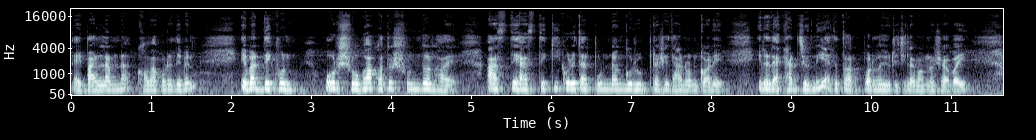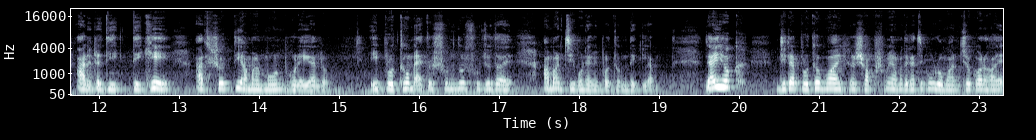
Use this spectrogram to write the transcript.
তাই পারলাম না, ক্ষমা করে দেবেন। এবার দেখুন, ওর শোভা কত সুন্দর হয়। আস্তে আস্তে কি করে তার পূর্ণাঙ্গ রূপটা সে ধারণ করে। এটা দেখার জন্যই এত তৎপর হয়ে উঠেছিলাম আমরা সবাই। আর এটা দেখ- আজ সত্যি আমার মন ভরে গেল। এই প্রথম এত সুন্দর সূর্যোদয় আমার জীবনে আমি প্রথম দেখলাম। যাই হোক যেটা প্রথম হয়, সেটা সবসময় আমাদের কাছে খুব রোমাঞ্চকর হয়।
